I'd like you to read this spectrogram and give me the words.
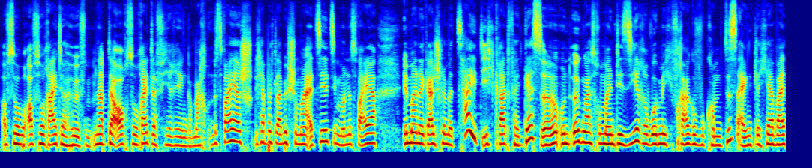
auf so auf so Reiterhöfen und habe da auch so Reiterferien gemacht und das war ja ich habe es glaube ich schon mal erzählt Simon das war ja immer eine ganz schlimme Zeit die ich gerade vergesse und irgendwas romantisiere wo ich mich frage wo kommt das eigentlich her weil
